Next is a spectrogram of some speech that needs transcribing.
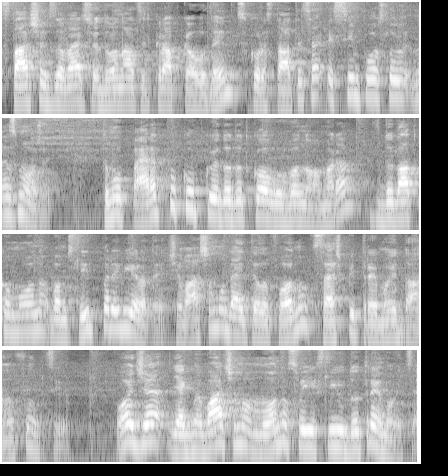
старших за версію 12.1, скористатися S7 послугою не зможуть. Тому перед покупкою додаткового номера в додатку Mono вам слід перевірити, чи ваша модель телефону все ж підтримує дану функцію. Отже, як ми бачимо, Mono своїх слів дотримується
